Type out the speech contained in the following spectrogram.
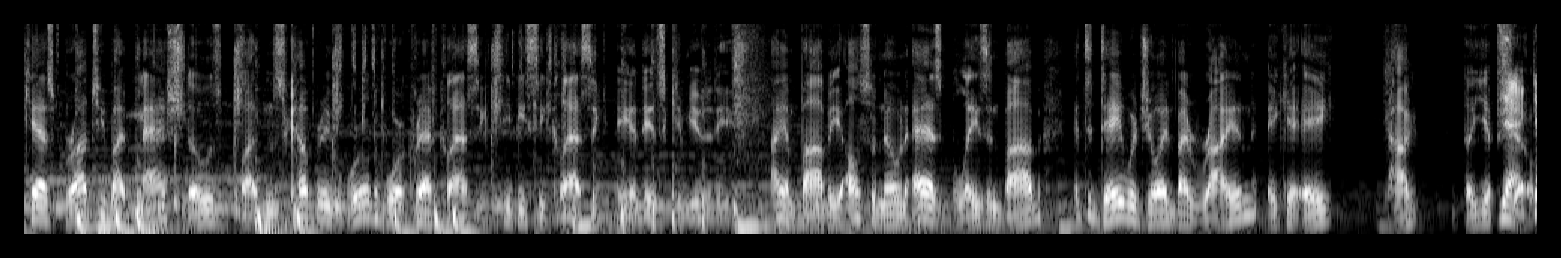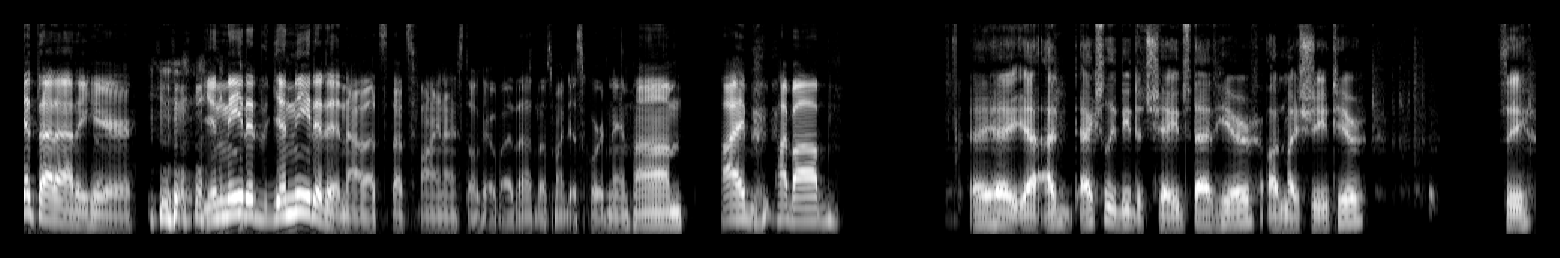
podcast brought to you by Mash Those Buttons, covering World of Warcraft Classic, TBC Classic, and its community. I am Bobby, also known as Blazing Bob, and today we're joined by Ryan, aka Cog the Yip Yeah, Show. get that out of here. you needed you needed it. No, that's that's fine. I still go by that. That's my Discord name. Um hi hi Bob. Hey, hey, yeah, I actually need to change that here on my sheet here. See,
